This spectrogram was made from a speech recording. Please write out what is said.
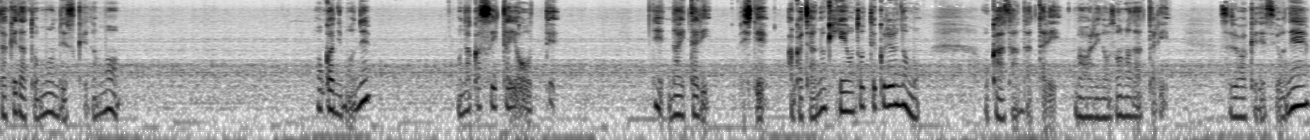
だけだと思うんですけれども他にもねお腹すいたよって、ね、泣いたりして赤ちゃんの機嫌を取ってくれるのもお母さんだったり周りの大人だったりするわけですよね。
